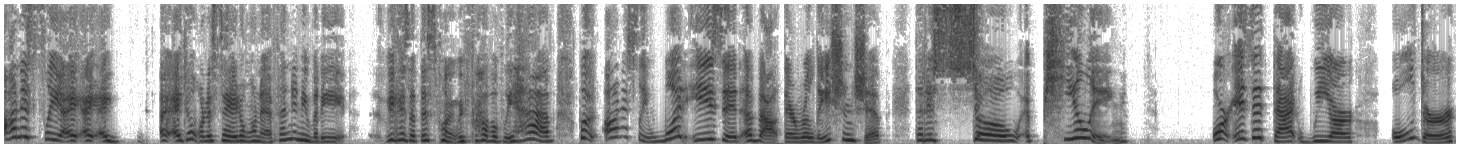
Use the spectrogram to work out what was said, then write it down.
honestly, I I I, I don't want to say I don't want to offend anybody because at this point we probably have. But honestly, what is it about their relationship that is so appealing? Or is it that we are older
